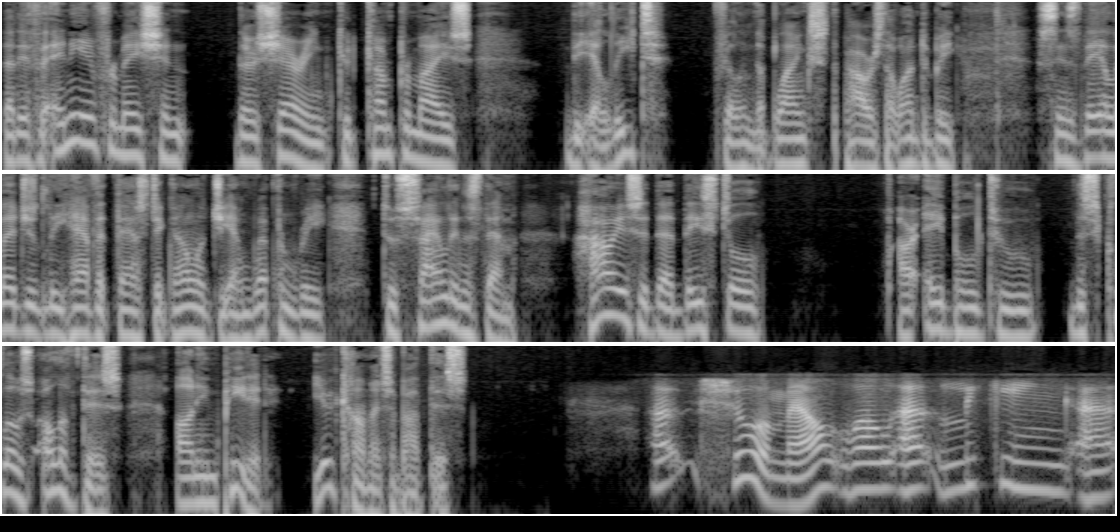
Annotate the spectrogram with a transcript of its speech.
that if any information they're sharing could compromise the elite, fill in the blanks, the powers that want to be, since they allegedly have advanced technology and weaponry to silence them, how is it that they still are able to disclose all of this unimpeded? Your comments about this? Uh, sure, Mel. Well, uh, leaking uh,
